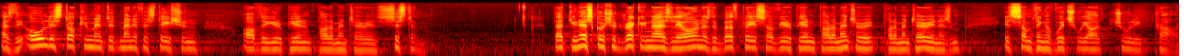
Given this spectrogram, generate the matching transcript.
as the oldest documented manifestation of the European parliamentary system that UNESCO should recognize Leon as the birthplace of European parliamentary, parliamentarianism is something of which we are truly proud.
